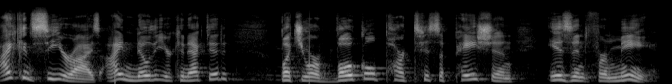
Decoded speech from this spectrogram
I can see your eyes. I know that you're connected, but your vocal participation isn't for me.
